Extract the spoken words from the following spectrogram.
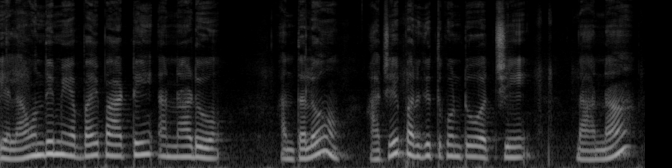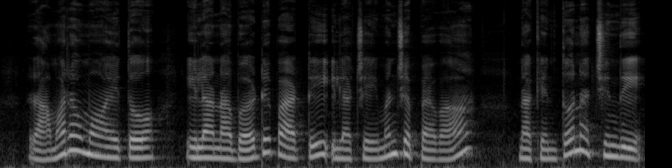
ఎలా ఉంది మీ అబ్బాయి పార్టీ? అన్నాడు. అంతలో అజయ్ పరిగెత్తుకుంటూ వచ్చి నాన్న రామారావు మావయ్యతో ఇలా నా బర్త్డే పార్టీ ఇలా చేయమని చెప్పావా? నాకెంతో నచ్చింది.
